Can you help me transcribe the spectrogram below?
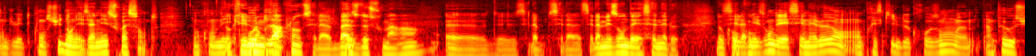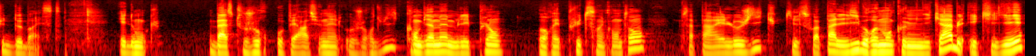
qui ont dû être conçues dans les années 60. Donc on est Donc l'île longue, rappelons, c'est la base de sous-marins, euh, c'est la, la, maison des SNLE. C'est la maison des SNLE en, presqu'île de Crozon, euh, un peu au sud de Brest. Et donc, base toujours opérationnelle aujourd'hui, quand bien même les plans auraient plus de 50 ans, ça paraît logique qu'il ne soit pas librement communicable et qu'il y ait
